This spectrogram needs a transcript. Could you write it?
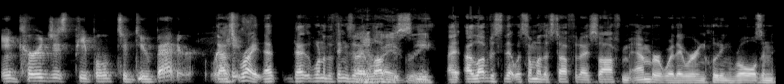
encourages people to do better. That's right. That that's one of the things that I love I to agree. see. I, I love to see that with some of the stuff that I saw from Ember, where they were including roles, and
